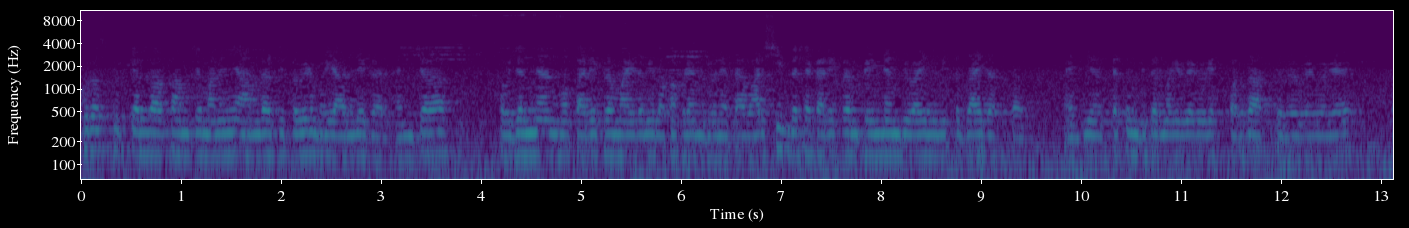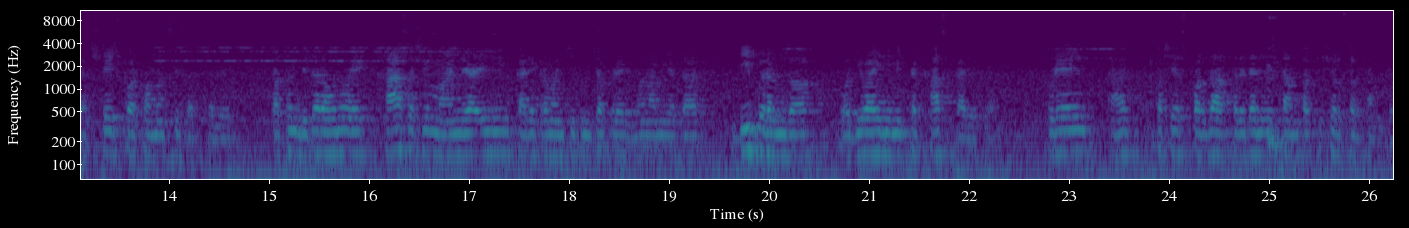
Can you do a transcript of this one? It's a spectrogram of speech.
पुरस्कृत केल्लो आसा आमचे माननीय आमदार श्री प्रवीण भाई आर्लेकर हांच्या सौजन्यान हो कार्यक्रम आयज आमी लोकां फुड्यान घेवन येता वार्षिक जशे कार्यक्रम पेडण्यान दिवाळी निमित्त जायत असतात. तातूंत भितर मागीर वेगवेगळे स्पर्धा आसतल्यो वेगवेगळे स्टेज परफॉर्मन्सीस आसतल्यो तातूंत भितर हांव एक खास अशी मांड्याळी कार्यक्रमांची तुमच्या फुडें घेवन आमी येतात. दिपरंग हो दिवाळी निमित्त खास कार्यक्रम. फुडें कशे स्पर्धा आसतले त्या निमित्त आमकां किशोर सर सांगतो.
